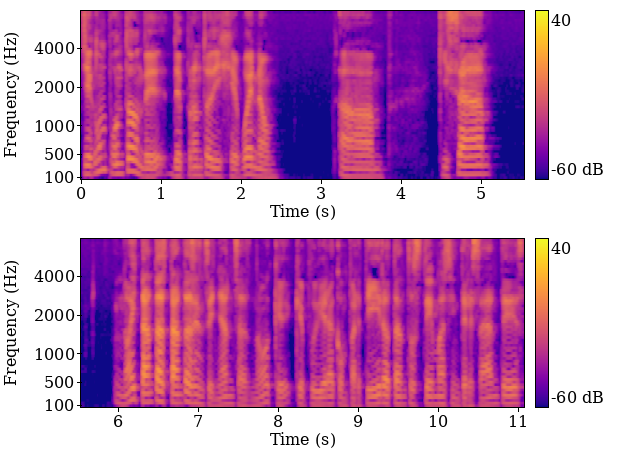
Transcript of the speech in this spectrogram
llegó un punto donde de pronto dije, bueno, quizá no hay tantas, tantas enseñanzas, ¿no? Que, que, pudiera compartir o tantos temas interesantes.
